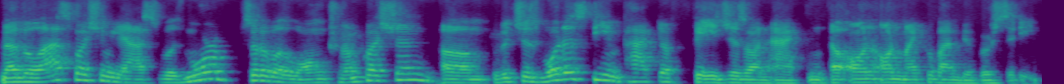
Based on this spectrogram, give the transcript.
Now, the last question we asked was more sort of a long-term question, um, which is what is the impact of phages on acne, uh, on, on microbiome diversity,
